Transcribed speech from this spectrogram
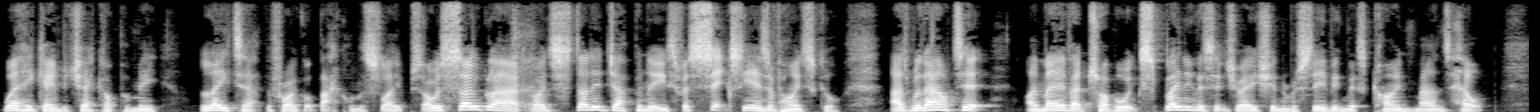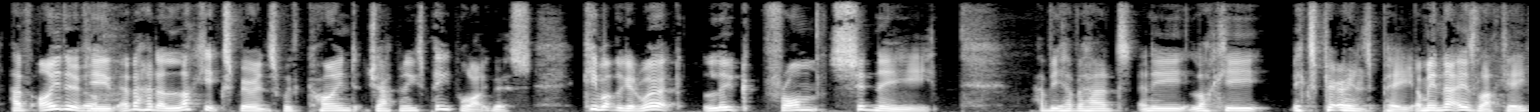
where he came to check up on me later before I got back on the slopes. I was so glad I'd studied Japanese for six years of high school, as without it, I may have had trouble explaining the situation and receiving this kind man's help. Have either of you ever had a lucky experience with kind Japanese people like this? Keep up the good work. Luke from Sydney. Have you ever had any lucky experience, Pete? I mean, that is lucky.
